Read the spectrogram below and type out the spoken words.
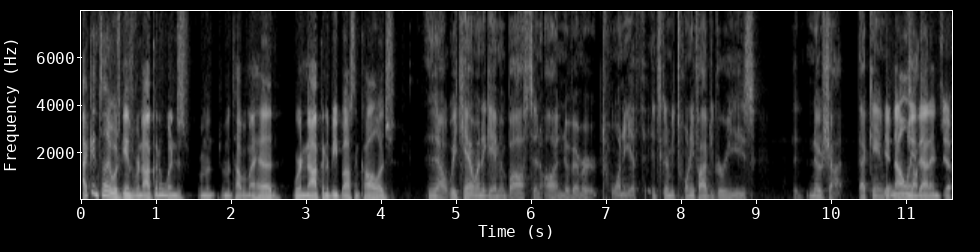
I can tell you which games we're not going to win just from from the top of my head. We're not going to beat Boston College. No, we can't win a game in Boston on November 20th. It's going to be 25 degrees. No shot. That game. Yeah, not only that, and Jeff,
